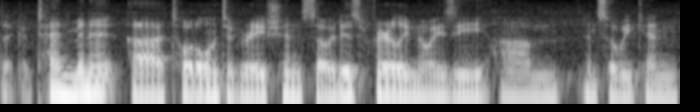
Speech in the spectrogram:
like a 10 minute uh, total integration, so it is fairly noisy, um, and so we can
